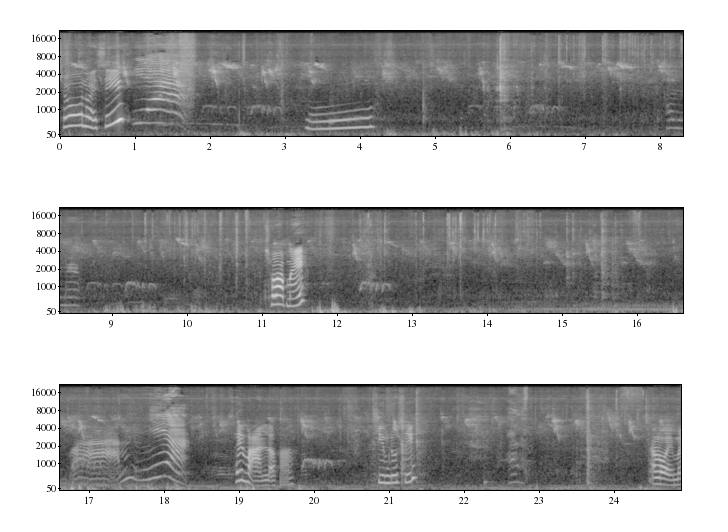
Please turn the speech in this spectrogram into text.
โชว์หน่อยสิชอบไหมให้หวานเหรอคะชิมดูสิ อร่อยไหม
